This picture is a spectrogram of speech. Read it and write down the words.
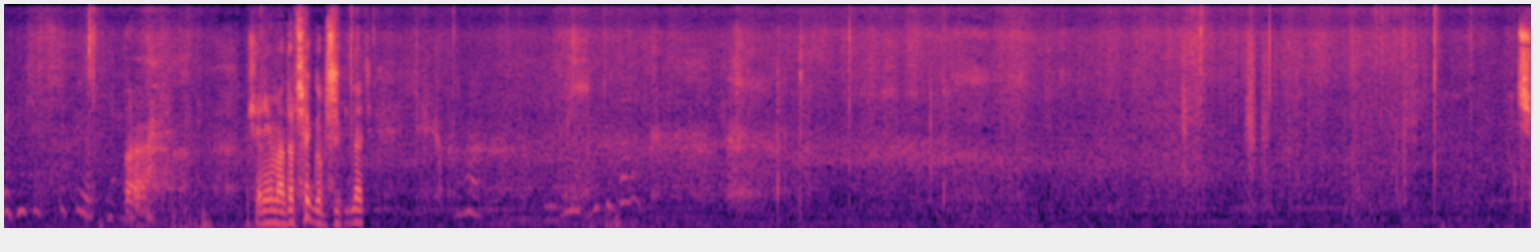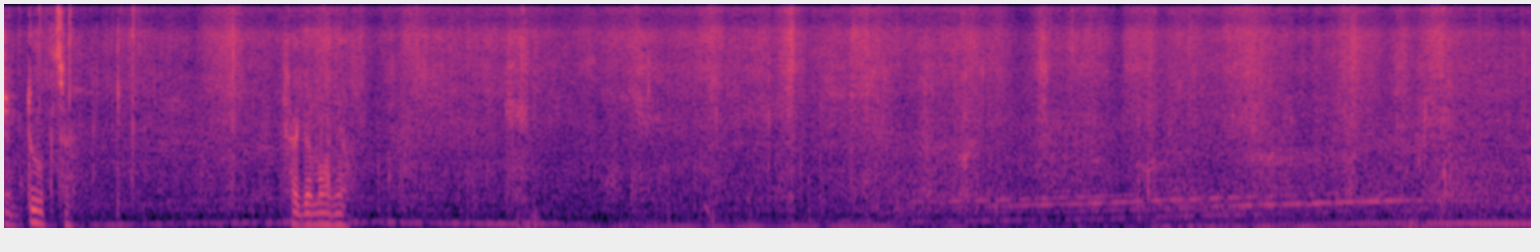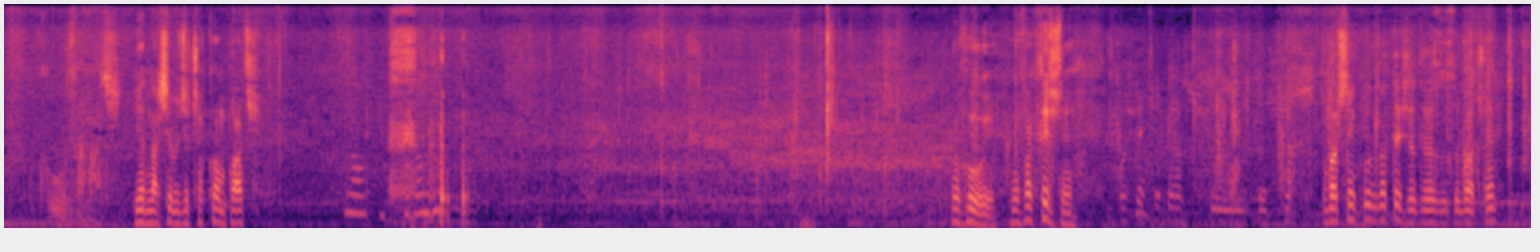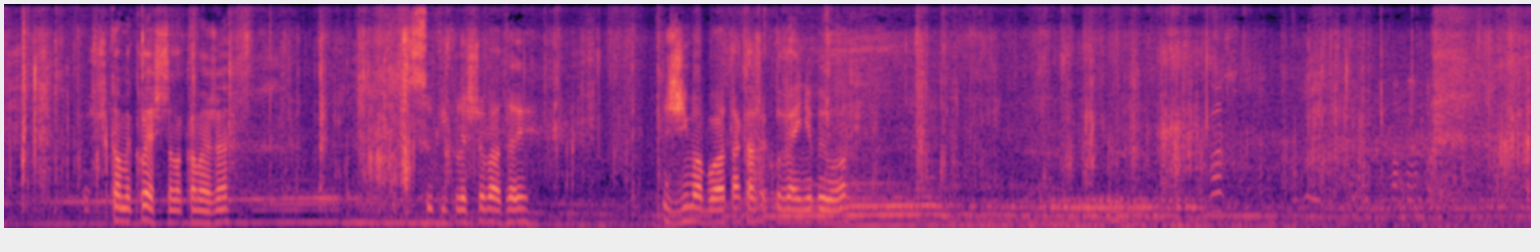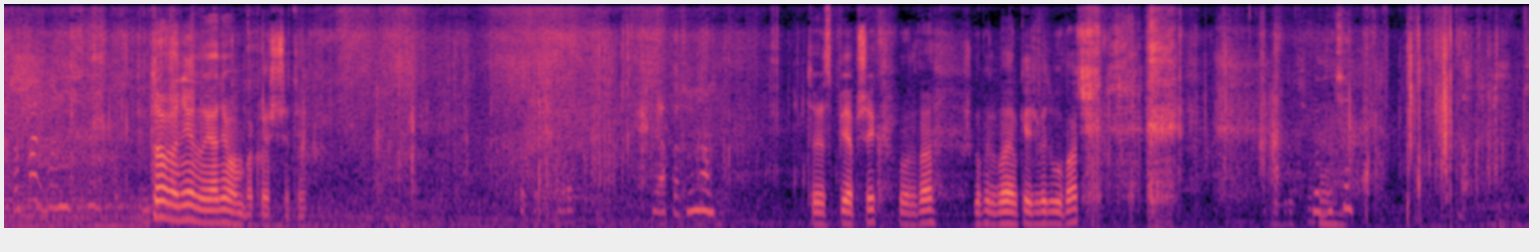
Jak mi się przypiło. Mi się nie ma do czego przypinać. Cię dupce. Hegemonia. Kurwa mać. Jednak się będzie trzeba kąpać. No, podobnie. No chuj, no faktycznie. Poświęcę teraz. Właśnie kurwa też ja teraz zobaczę. Szukamy kleszcza na kamerze. Suki kleszczowatej. Zima była taka, że kurwa jej nie było. Patrz. No tak, bo nic nie Dobra, nie no, ja nie mam chyba kleszczy ty. Ja pewnie mam. To jest pieprzyk, kurwa. Już go próbowałem kiedyś wydłubać. Lubicie?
